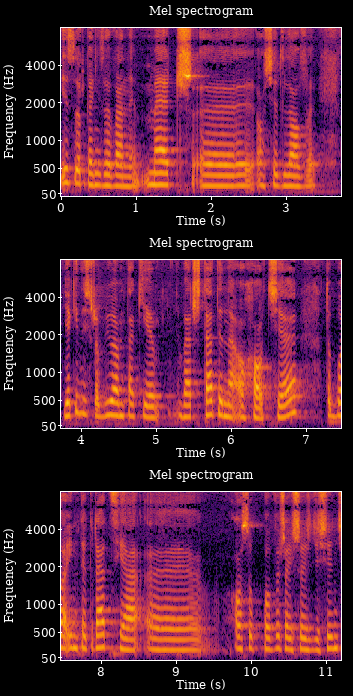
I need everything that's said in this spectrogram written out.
jest zorganizowany mecz e, osiedlowy. Ja kiedyś robiłam takie warsztaty na Ochocie, to była integracja e, osób powyżej 60,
